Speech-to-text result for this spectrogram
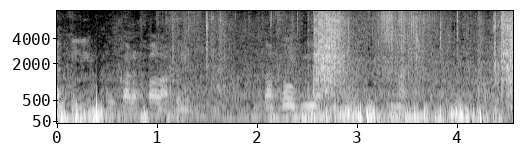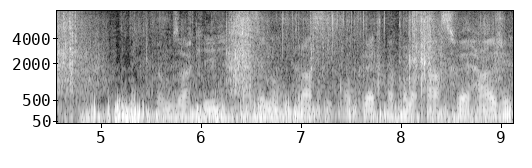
aquele o cara fala bem. Tá bom vir aqui. Estamos aqui fazendo um traço de concreto para colocar as ferragens.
